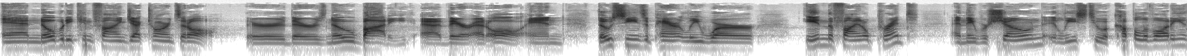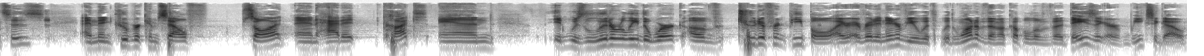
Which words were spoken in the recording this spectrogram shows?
and nobody can find Jack Torrance at all. There, there is no body uh, there at all, and those scenes apparently were in the final print, and they were shown at least to a couple of audiences, and then Kubrick himself saw it and had it cut and it was literally the work of two different people. I, I read an interview with, with one of them a couple of uh, days or weeks ago.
